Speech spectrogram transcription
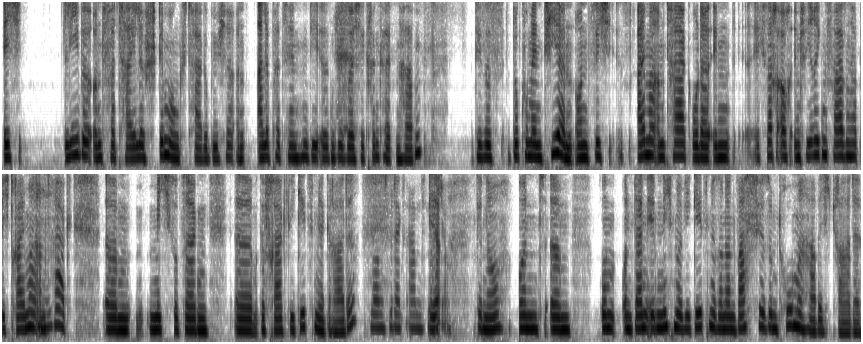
Ich liebe und verteile Stimmungstagebücher an alle Patienten, die irgendwie solche Krankheiten haben. Dieses Dokumentieren und sich einmal am Tag oder in, ich sage auch in schwierigen Phasen habe ich dreimal mhm. am Tag ähm, mich sozusagen äh, gefragt, wie geht's mir gerade? Morgens, mittags, abends mache ja, ich auch. Genau. Und ähm, um und dann eben nicht nur, wie geht's mir, sondern was für Symptome habe ich gerade,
